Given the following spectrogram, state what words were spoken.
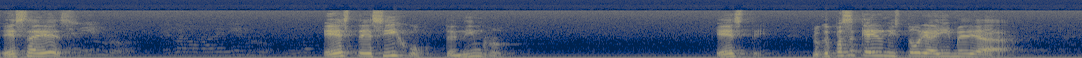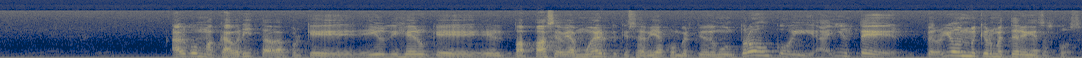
Esa es. Este es hijo de Nimrod. Este. Lo que pasa es que hay una historia ahí media algo macabrita, ¿va? porque ellos dijeron que el papá se había muerto y que se había convertido en un tronco y ahí usted pero yo no me quiero meter en esas cosas.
